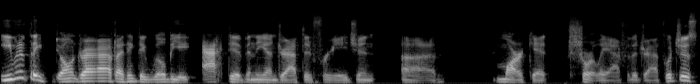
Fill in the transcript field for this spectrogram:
Even if they don't draft, I think they will be active in the undrafted free agent uh, market shortly after the draft, which is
